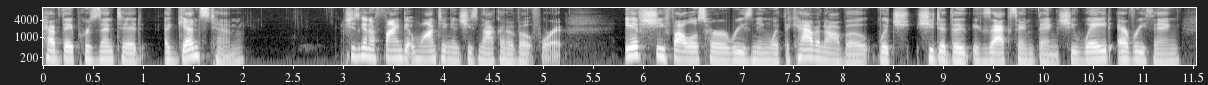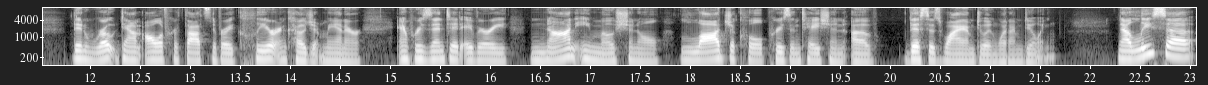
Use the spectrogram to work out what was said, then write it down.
have they presented against him, she's going to find it wanting and she's not going to vote for it. If she follows her reasoning with the Kavanaugh vote, which she did the exact same thing, she weighed everything, then wrote down all of her thoughts in a very clear and cogent manner and presented a very non emotional, logical presentation of this is why I'm doing what I'm doing. Now, Lisa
